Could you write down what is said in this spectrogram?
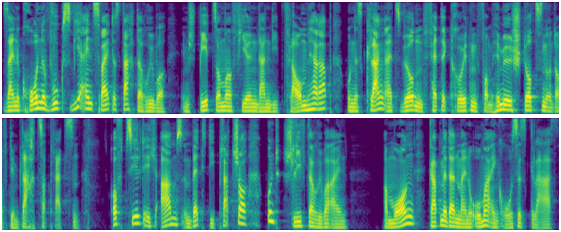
Seine Krone wuchs wie ein zweites Dach darüber. Im Spätsommer fielen dann die Pflaumen herab und es klang, als würden fette Kröten vom Himmel stürzen und auf dem Dach zerplatzen. Oft zählte ich abends im Bett die Platscher und schlief darüber ein. Am Morgen gab mir dann meine Oma ein großes Glas.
